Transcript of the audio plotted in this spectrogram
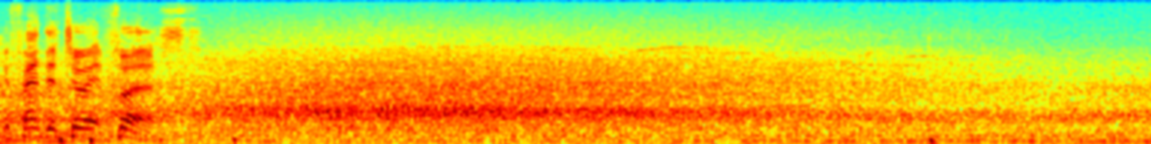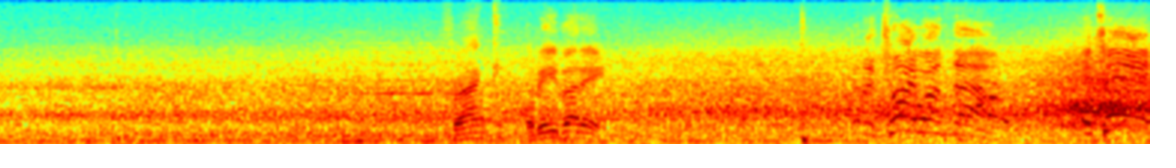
Defender to it first. Frank Ribéry. Gonna try one now. It's in!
